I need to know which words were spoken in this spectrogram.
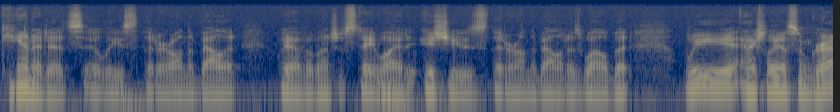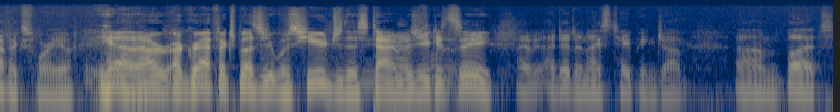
candidates, at least, that are on the ballot. We have a bunch of statewide issues that are on the ballot as well. But we actually have some graphics for you. Yeah, our, our graphics budget was huge this time, as you can see. I, I did a nice taping job. Um, but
